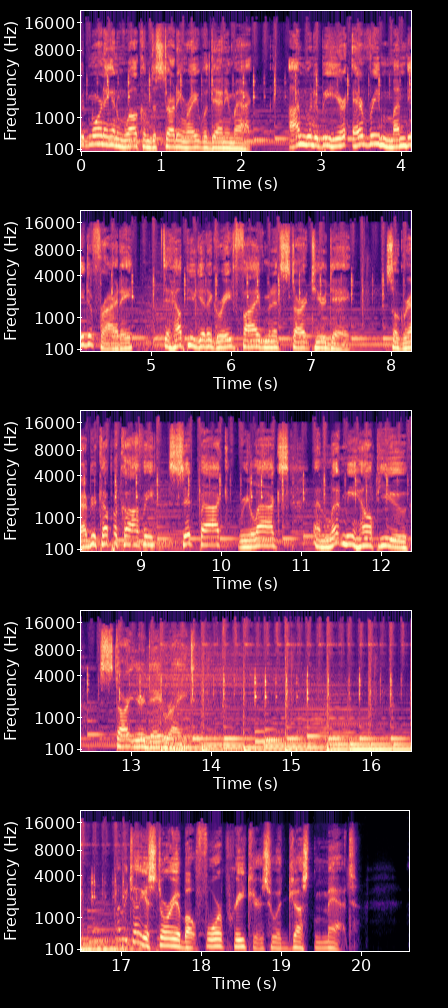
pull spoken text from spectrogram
Good morning and welcome to Starting Right with Danny Mac. I'm going to be here every Monday to Friday to help you get a great five minute start to your day. So grab your cup of coffee, sit back, relax, and let me help you start your day right. Let me tell you a story about four preachers who had just met.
